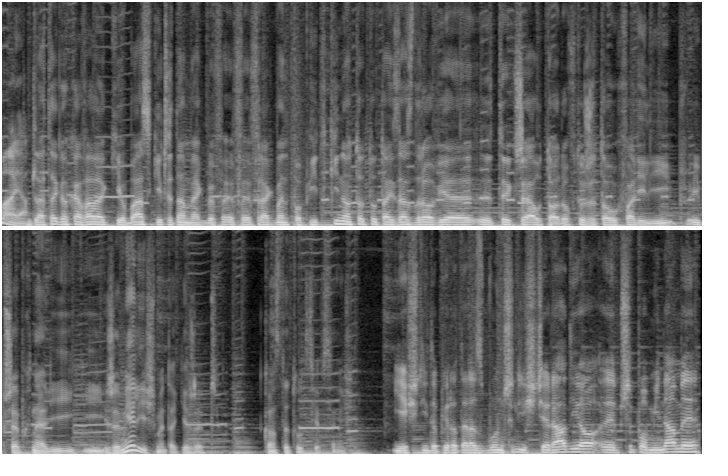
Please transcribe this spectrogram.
maja. Dlatego kawałek kiełbaski, czy tam jakby f- f- fragment popitki, no to tutaj za zdrowie y, tychże autorów, którzy to uchwalili i przepchnęli i, i że mieliśmy takie rzeczy. Konstytucję w sensie. Jeśli dopiero teraz włączyliście radio, y, przypominamy,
